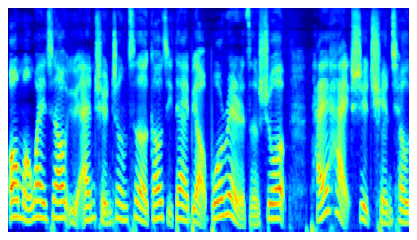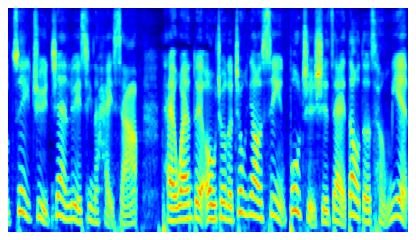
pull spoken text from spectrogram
欧盟外交与安全政策高级代表波瑞尔则说，台海是全球最具战略性的海峡，台湾对欧洲的重要性不只是在道德层面，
